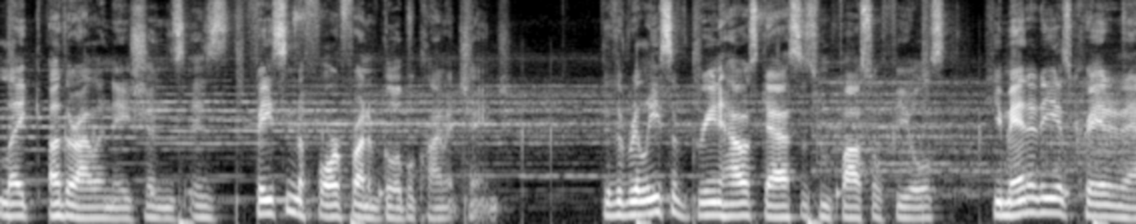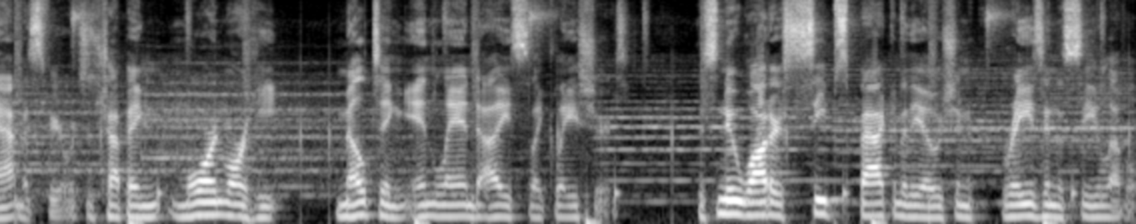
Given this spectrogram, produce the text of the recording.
like other island nations, is facing the forefront of global climate change. Through the release of greenhouse gases from fossil fuels, Humanity has created an atmosphere which is trapping more and more heat, melting inland ice like glaciers. This new water seeps back into the ocean, raising the sea level.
